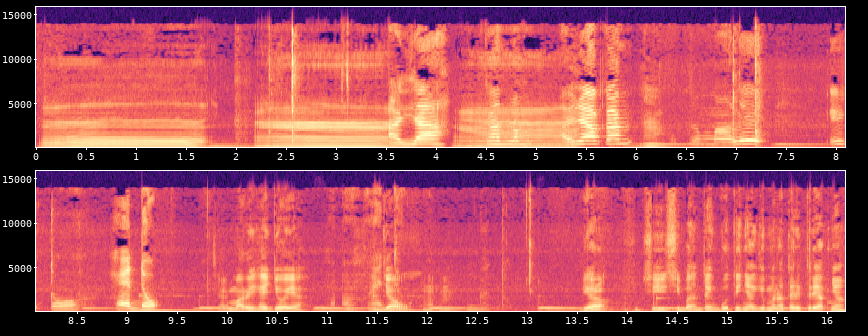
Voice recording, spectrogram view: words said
"Mm, mm, Ayah, kan mm." lem- ayah kan Hmm, lemari itu hedo. Lemari hijau ya? Hijau. Mm-mm. Dia si si banteng putihnya gimana tadi teriaknya?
